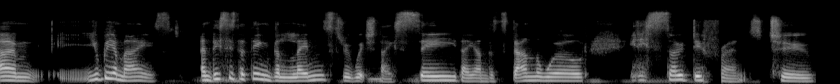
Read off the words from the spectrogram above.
um, you'll be amazed and this is the thing the lens through which they see they understand the world it is so different to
